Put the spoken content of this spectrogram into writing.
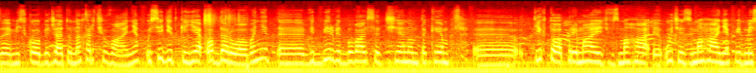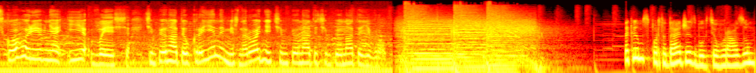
з міського бюджету на харчування. Усі дітки є обдаровані. Е, Відбір відбувався чином таким: е, ті, хто приймають в змага... е, участь в змаганнях від міського рівня і вище. Чемпіонати України, міжнародні чемпіонати, чемпіонати Європи. Таким спортдайджест був цього разу.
